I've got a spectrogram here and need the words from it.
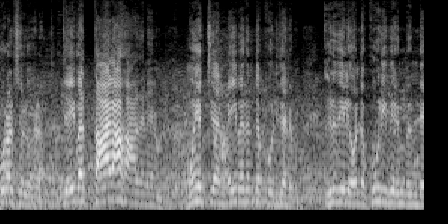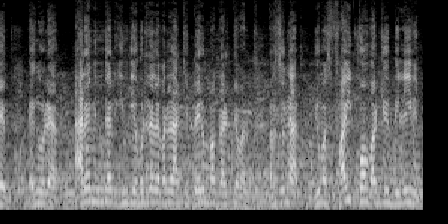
குரல் சொல்லுகிறார். தெய்வத்தாலாக ஆதனும் முயற்சி தன் மெய்வருந்த கூலி தரும் இறுதியில் ஒன்று கூறி விரும்புகின்றேன். எங்களுடைய அரவிந்தர் இந்திய விடுதலை வரலாற்றை பெரும் பங்களித்தவர். அவர் சொன்னார் you must fight for what you believe in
